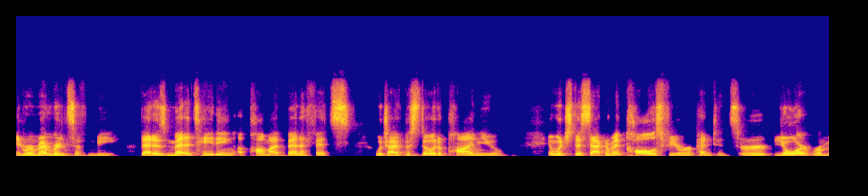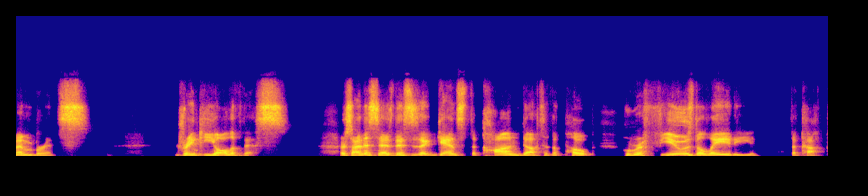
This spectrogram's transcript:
In remembrance of me, that is, meditating upon my benefits which I have bestowed upon you, in which the sacrament calls for your repentance or your remembrance. Drink ye all of this. Ursinus says this is against the conduct of the Pope who refused the lady the cup.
